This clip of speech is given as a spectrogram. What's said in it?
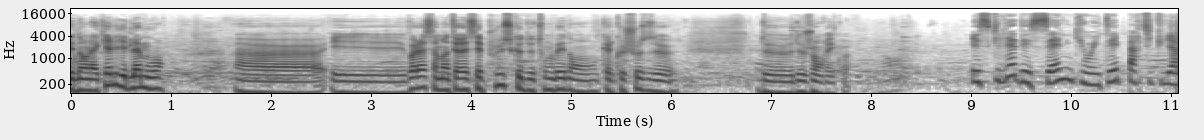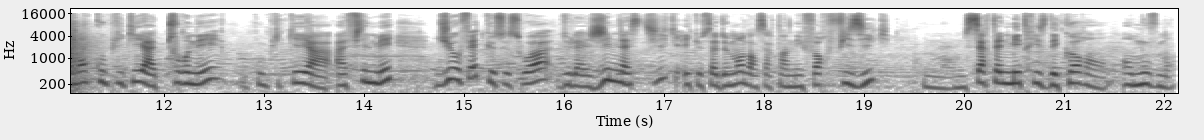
mais dans laquelle il y ait de l'amour. et voilà, ça m'intéressait plus que de tomber dans quelque chose de, de, de genré. Quoi. Est-ce qu'il y a des scènes qui ont été particulièrement compliquées à tourner, compliquées à, filmer, dû au fait que ce soit de la gymnastique et que ça demande un certain effort physique, une certaine maîtrise des corps en, mouvement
